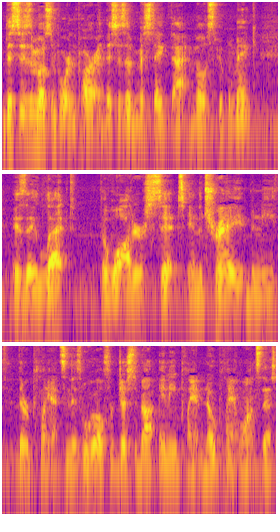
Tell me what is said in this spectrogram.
This is the most important part and this is a mistake that most people make is they let the water sit in the tray beneath their plants and this will go for just about any plant. No plant wants this.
